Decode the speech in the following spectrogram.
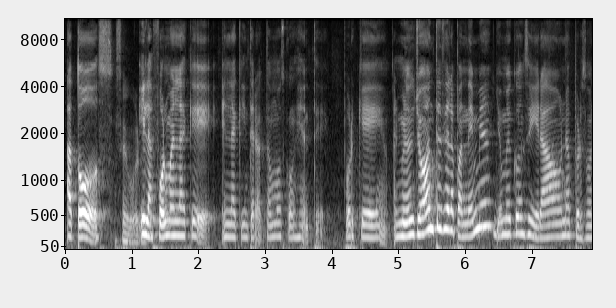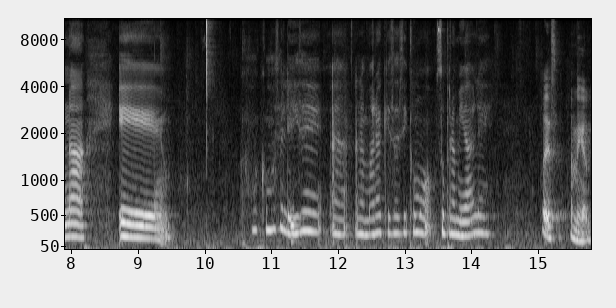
a todos. Seguro. y la forma en la que en la que interactuamos con gente porque al menos yo antes de la pandemia yo me consideraba una persona eh, ¿cómo, cómo se le dice a, a la Mara que es así como súper amigable Pues, amigable.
